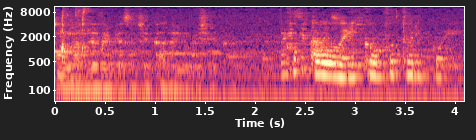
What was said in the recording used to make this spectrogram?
홍 남자들께서 제 간을 누르실까 그것도 메이크업 포털일 거예요.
